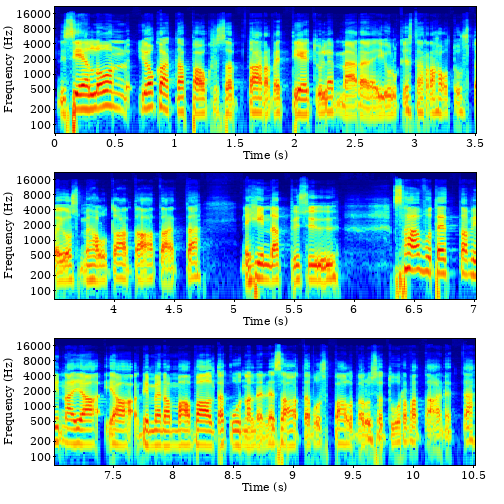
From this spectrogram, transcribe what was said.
niin siellä on joka tapauksessa tarve tietylle määrälle julkista rahoitusta, jos me halutaan taata, että ne hinnat pysyy saavutettavina ja, ja nimenomaan valtakunnallinen saatavuuspalveluissa turvataan, että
